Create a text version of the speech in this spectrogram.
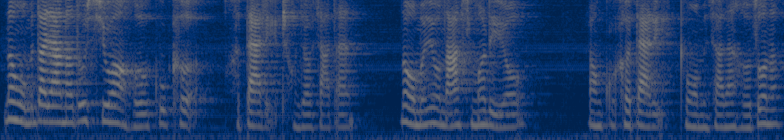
那我们大家呢，都希望和顾客和代理成交下单，那我们又拿什么理由让顾客代理跟我们下单合作呢？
